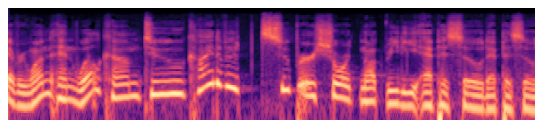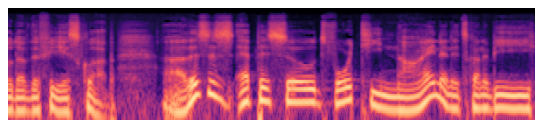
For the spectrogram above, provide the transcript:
Everyone, and welcome to kind of a super short, not really episode episode of the Phileas Club. Uh, this is episode 49, and it's going to be.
